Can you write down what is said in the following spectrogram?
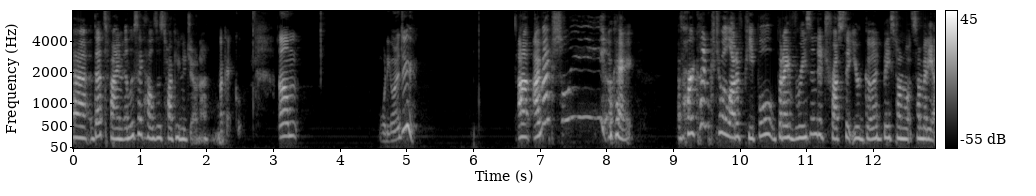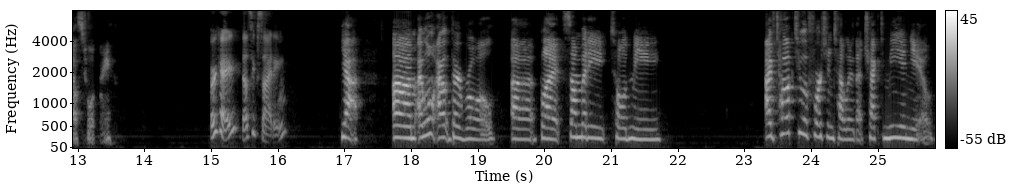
Uh, that's fine. It looks like Hells is talking to Jonah. Okay, cool. Um, what do you want to do? Uh, I'm actually okay. I've hard claimed to a lot of people, but I've reason to trust that you're good based on what somebody else told me. Okay, that's exciting. Yeah. Um, I won't out their role, uh, but somebody told me I've talked to a fortune teller that checked me and you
